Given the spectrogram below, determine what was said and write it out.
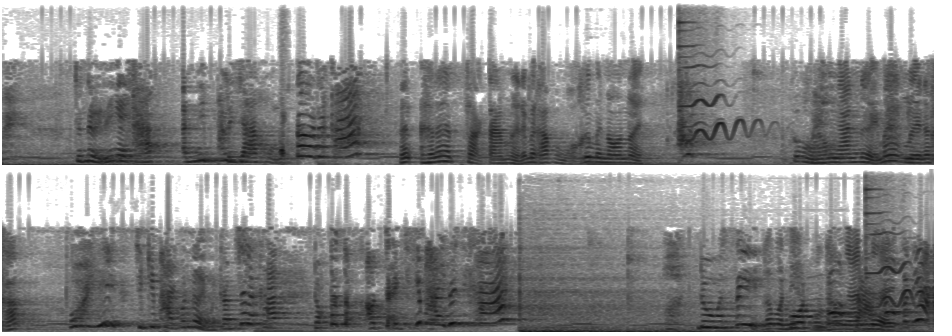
เฮ้ยจะเหนื่อยได้ไงคะอันนี้ภรรยาของด็อกเตอร์นะคะงั้นฮันน่าฝากตามหน่อยได้ไหมครับ ผมขอขึ้นไปนอนหน่อย ก็ผมทำงานเหนื่อยมากเลยนะครับ โอ้ยชิคกี้พายก็เหนื่อยเหมือนกันใช่ไหมคะด็อกเตอร์ต้องเอาใจชิคกี้พายด้วยสิคะดูสิแล้ววันนี้ผมทำงานเหนื่อยหมดรอบสามรอบแล้วเนี่ย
